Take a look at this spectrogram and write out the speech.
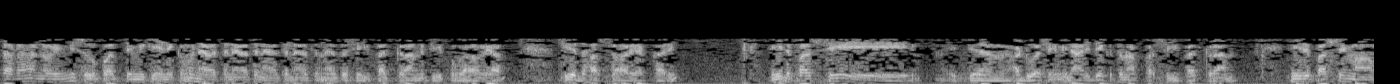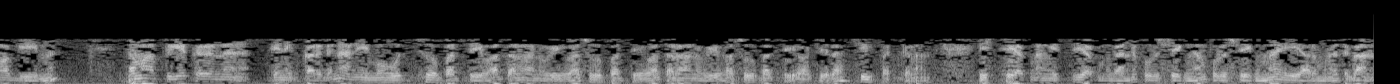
තරහ නොවෙමි සූපත්ෙමි කියන එකම නැවත නැවත නැවත නැවත නැවත සිහිපත් කරන්න කියපු ගාවයක්. සිය දහස් වාරයක් හරි. ඊට පස්සේ අඩු වශයෙන් විනාඩි දෙක තුනක් පස්සේ සිහිපත් කරන්න. ඊට පස්සේ මා වගේම තමා ප්‍රිය කරන කෙනෙක් අරගෙන අනේ මොහොත් සුවපත් වේවා තරහන වේවා සුවපත් වේවා තරහන වේවා සුවපත් වේවා කියලා සිහිපත් කරන්න. ස්ත්‍රියක් නම් ස්ත්‍රියක්ම ගන්න පුරුෂයෙක් නම් පුරුෂයෙක්ම ඒ අරමුණට ගන්න.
